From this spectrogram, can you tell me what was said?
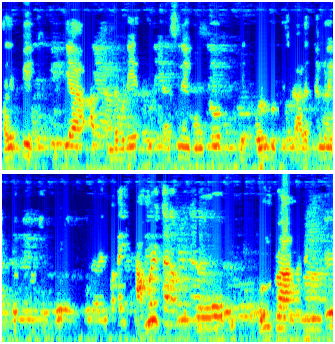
அதுக்கு இந்தியா அந்த விடயத்தில் யோசனை கொண்டு கொழும்புக்கு சில அழுத்தங்களை என்பதை தமிழ் தரப்பு ஒன்றாக நின்று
